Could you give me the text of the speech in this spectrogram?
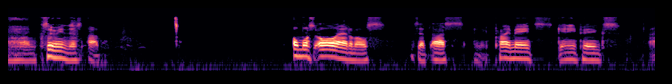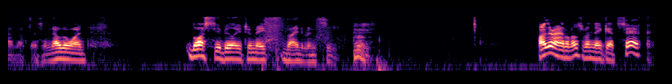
and clearing this up. almost all animals, except us, I think primates, guinea pigs, I don't know if there's another one, lost the ability to make vitamin C. Other animals, when they get sick,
